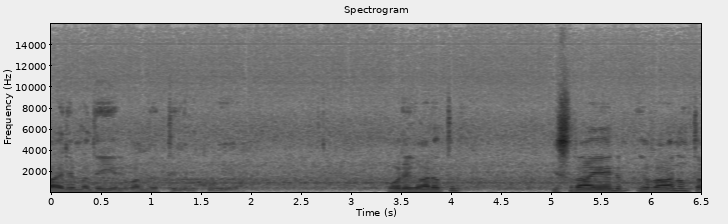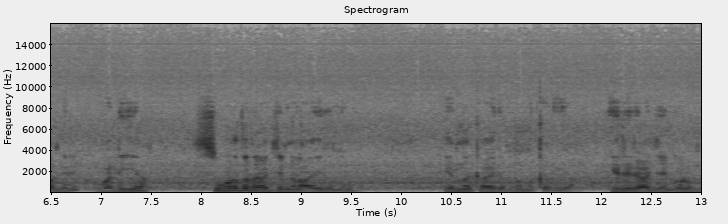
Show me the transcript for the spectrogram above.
പരിമിതിയിൽ വന്നെത്തി നിൽക്കുകയാണ്. ഒരു കാലത്ത് ഇസ്രായേലും ഇറാനും തമ്മിൽ വലിയ സുഹൃത് രാജ്യങ്ങളായിരുന്നു എന്ന കാര്യം നമുക്കറിയാം. ഇരു രാജ്യങ്ങളും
